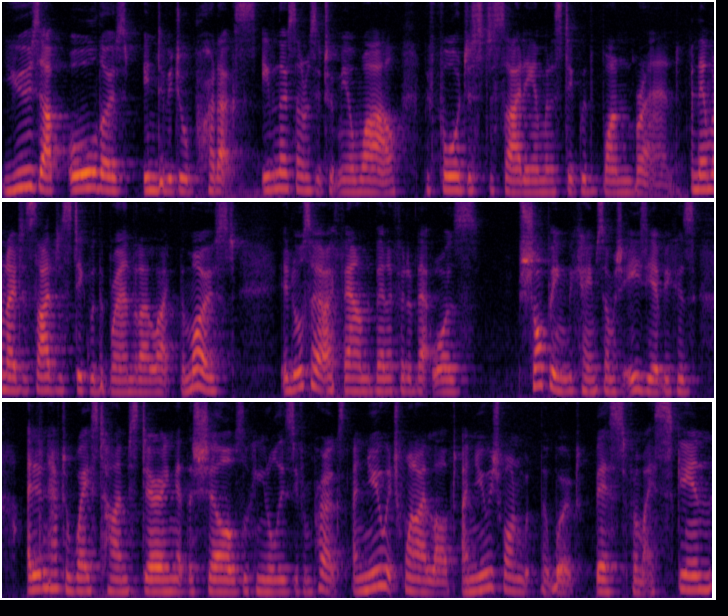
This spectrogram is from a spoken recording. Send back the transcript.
use up all those individual products, even though sometimes it took me a while, before just deciding I'm going to stick with one brand. And then when I decided to stick with the brand that I liked the most, it also, I found the benefit of that was shopping became so much easier because I didn't have to waste time staring at the shelves looking at all these different products. I knew which one I loved. I knew which one that worked best for my skin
